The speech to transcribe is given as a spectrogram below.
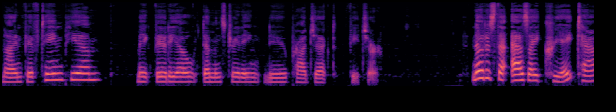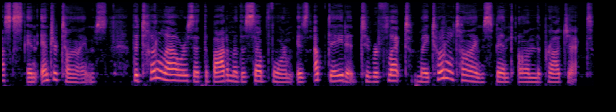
9.15 p.m., make video demonstrating new project feature. Notice that as I create tasks and enter times, the total hours at the bottom of the subform is updated to reflect my total time spent on the project.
